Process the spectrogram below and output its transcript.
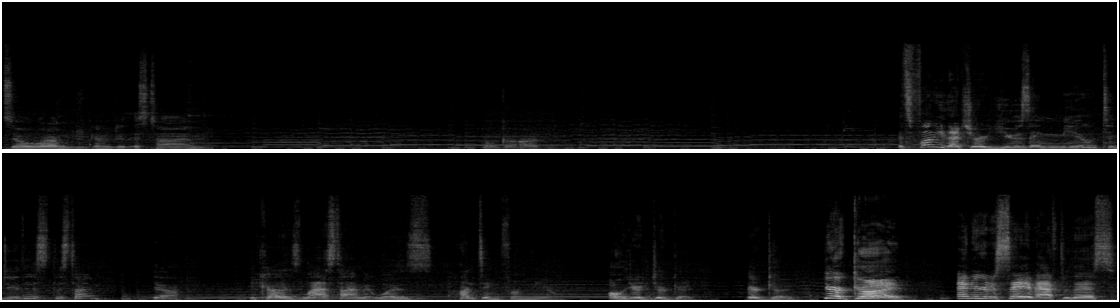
So what I'm gonna do this time. Oh god. It's funny that you're using Mew to do this this time. Yeah. Because last time it was hunting from Mew. Oh, you're you're good. You're good. You're good. And you're gonna save after this.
